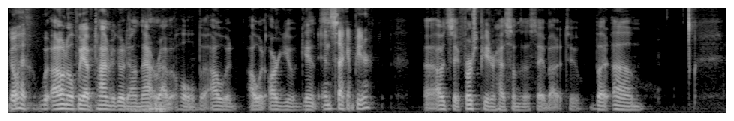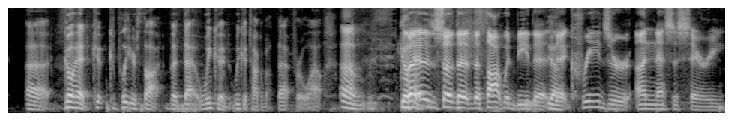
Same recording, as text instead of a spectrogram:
Go ahead. I don't know if we have time to go down that rabbit hole, but I would I would argue against. In Second Peter. uh, I would say First Peter has something to say about it too. But um, uh, go ahead, c- complete your thought. But that we could we could talk about that for a while. Um, go but ahead. so the the thought would be that Yeah. that creeds are unnecessary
